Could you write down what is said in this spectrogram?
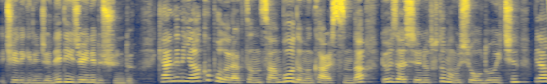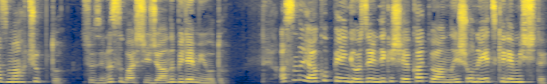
İçeri girince ne diyeceğini düşündü. Kendini Yakup olarak tanıtan bu adamın karşısında gözyaşlarını tutamamış olduğu için biraz mahcuptu. Söze nasıl başlayacağını bilemiyordu. Aslında Yakup Bey'in gözlerindeki şefkat ve anlayış onu etkilemişti.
